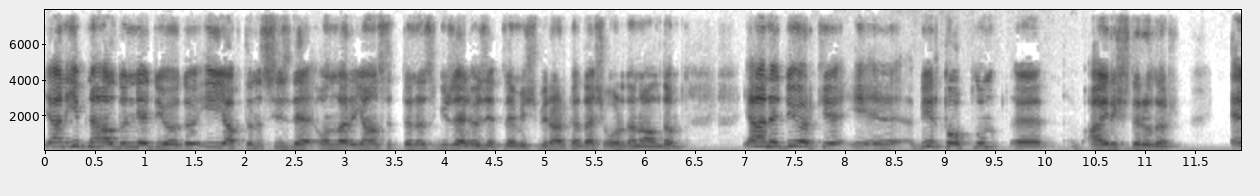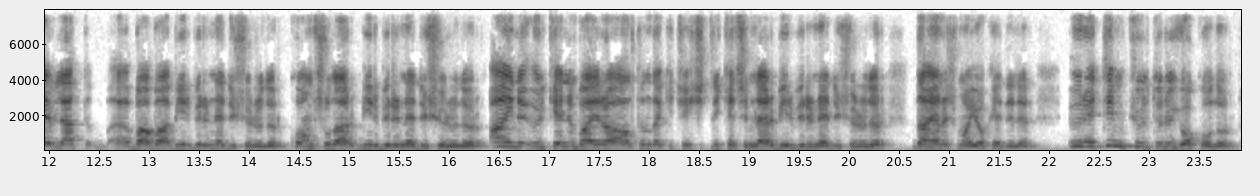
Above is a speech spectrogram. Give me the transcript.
Yani İbn Haldun ne diyordu? İyi yaptınız siz de onları yansıttınız. Güzel özetlemiş bir arkadaş oradan aldım. Yani diyor ki e, bir toplum e, ayrıştırılır. Evlat e, baba birbirine düşürülür. Komşular birbirine düşürülür. Aynı ülkenin bayrağı altındaki çeşitli kesimler birbirine düşürülür. Dayanışma yok edilir. Üretim kültürü yok olur.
